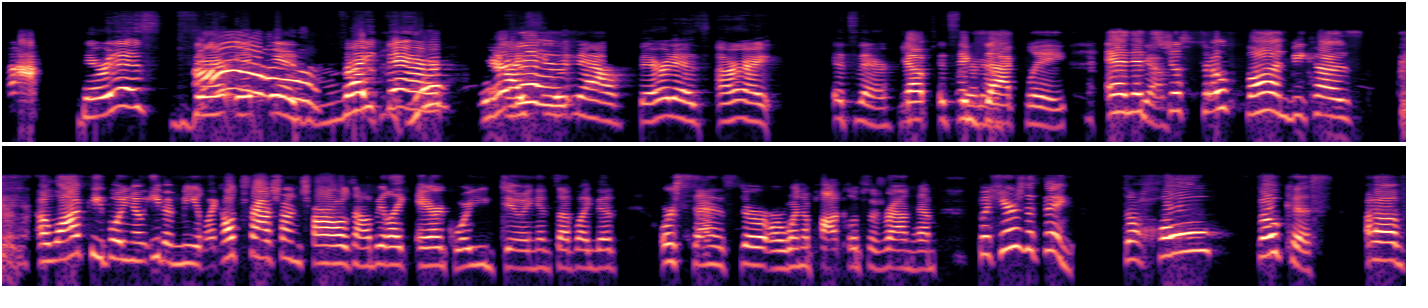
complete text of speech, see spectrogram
there it is. There it is. Right there. There I see it now. There it is. All right it's there Yep, it's there now. exactly. And it's Yeah. just so fun because a lot of people, you know, even me, like I'll trash on Charles and I'll be like, Eric, what are you doing? And stuff like this, or Sinister, or when Apocalypse is around him. But here's the thing the whole focus of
